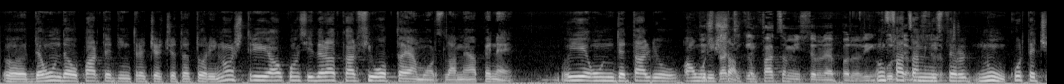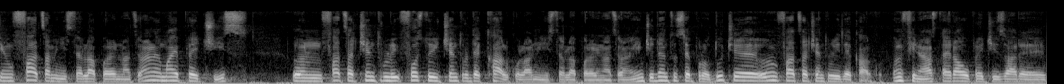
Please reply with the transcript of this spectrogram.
Uh, de unde o parte dintre cercetătorii noștri au considerat că ar fi 8 aia morți la MAPN. E un detaliu, au murit deci, practic, în fața Ministerului Apărării. În, în fața Ministerului, nu în curte, ci în fața Ministerului Apărării Naționale, mai precis, în fața centrului, fostului centru de calcul al Ministerului Apărării Naționale. Incidentul se produce în fața centrului de calcul. În fine, asta era o precizare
